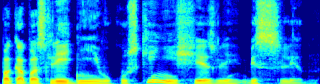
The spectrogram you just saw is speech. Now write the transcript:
пока последние его куски не исчезли бесследно.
